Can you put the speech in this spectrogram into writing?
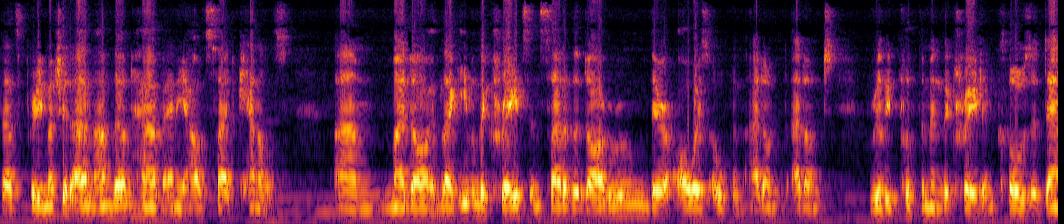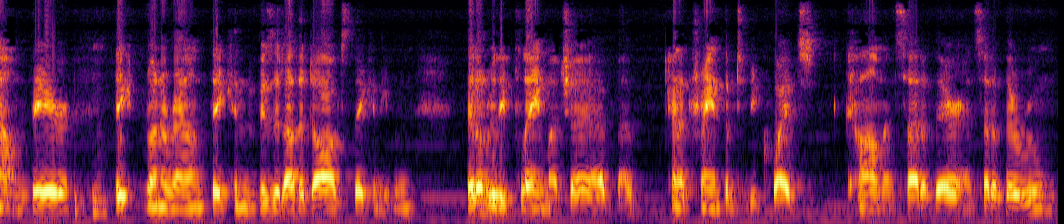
that's pretty much it. I, I don't have any outside kennels. Um, my dog, like even the crates inside of the dog room, they're always open. I don't, I don't really put them in the crate and close it down. They're, mm-hmm. they can run around. They can visit other dogs. They can even, they don't really play much. I, I, I kind of trained them to be quite calm inside of their, inside of their room.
